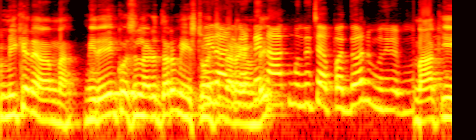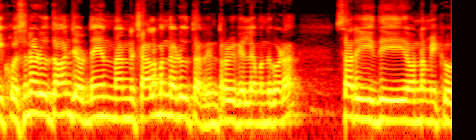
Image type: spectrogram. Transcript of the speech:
మీకే నేను అన్నా. మీరు ఏం క్వశ్చన్లు అడుగుతారో మీ ఇష్టం వచ్చింది అడగండి నాకు ముందు చెప్పొద్దు అని నాకు ఈ క్వశ్చన్ అడుగుతామని చెప్తే నేను నన్ను చాలా మంది అడుగుతారు ఇంటర్వ్యూకి వెళ్ళే ముందు కూడా. సార్ ఇది ఏమన్నా మీకు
